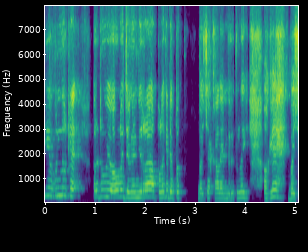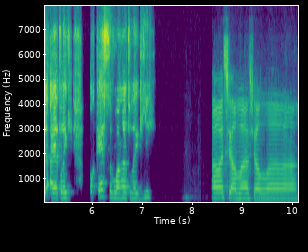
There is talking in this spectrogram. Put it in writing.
iya bener kayak aduh ya Allah jangan nyerah apalagi dapat baca kalender itu lagi. Oke baca ayat lagi. Oke semangat lagi. Oh, Allah, Masya Allah.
